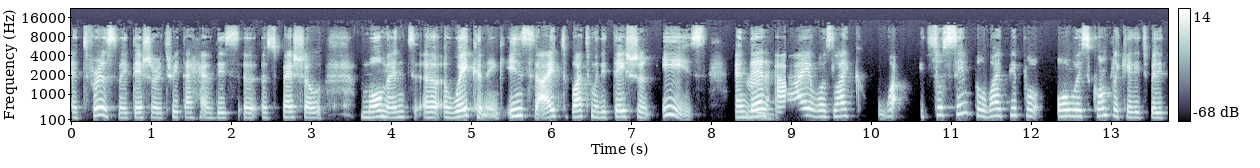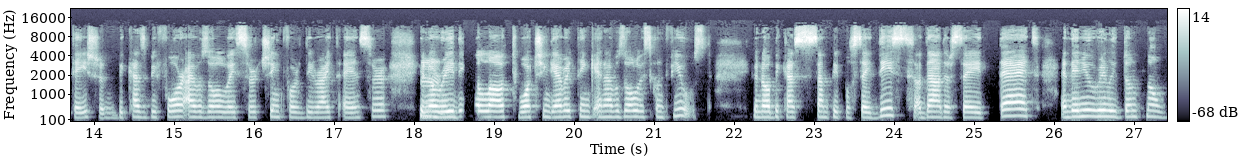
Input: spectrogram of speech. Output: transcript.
at first meditation retreat i have this uh, a special moment uh, awakening insight what meditation is. And mm. then i was like what it's so simple why people always complicated meditation because before i was always searching for the right answer you mm. know reading a lot watching everything and i was always confused you know because some people say this the others say that and then you really don't know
